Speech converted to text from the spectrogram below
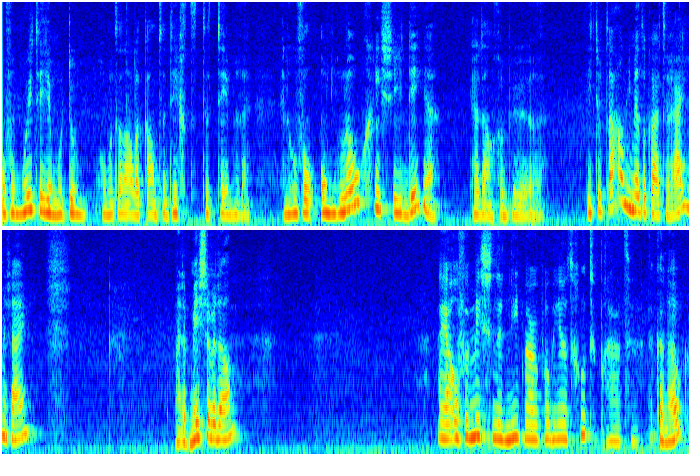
Hoeveel moeite je moet doen om het aan alle kanten dicht te timmeren. En hoeveel onlogische dingen er dan gebeuren. Die totaal niet met elkaar te rijmen zijn. Maar dat missen we dan. Nou ja, of we missen het niet, maar we proberen het goed te praten. Dat kan ook.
